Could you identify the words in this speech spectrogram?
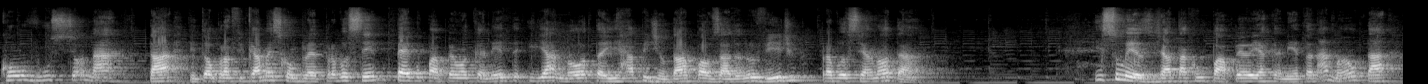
convulsionar. Tá? Então, para ficar mais completo para você, pega o papel, uma caneta e anota aí rapidinho. Dá uma pausada no vídeo para você anotar. Isso mesmo, já está com o papel e a caneta na mão, tá?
